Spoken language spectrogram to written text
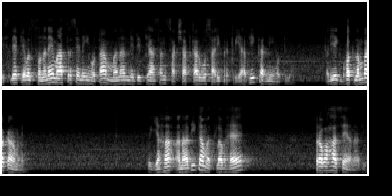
इसलिए केवल सुनने मात्र से नहीं होता मनन निधिध्यासन साक्षात्कार, वो सारी प्रक्रिया भी करनी होती है। और ये एक बहुत लंबा काम है। तो यहाँ अनादि का मतलब है, प्रवाह से अनादि।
